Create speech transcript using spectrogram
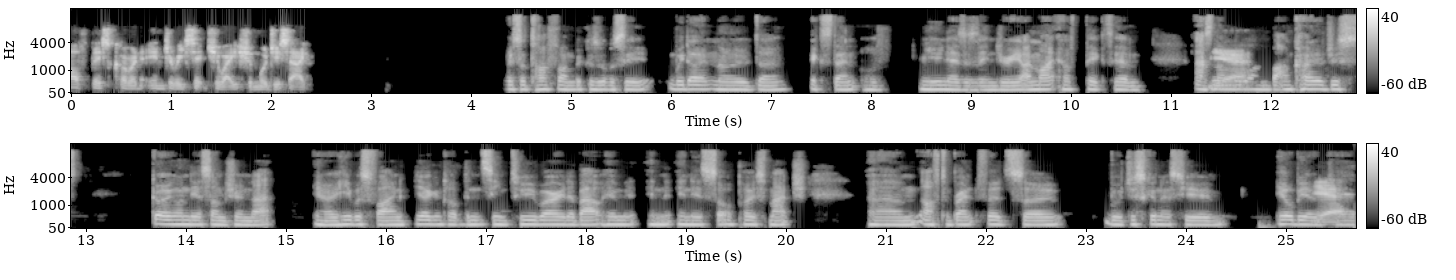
of this current injury situation, would you say? It's a tough one because obviously we don't know the extent of Nunez's injury. I might have picked him as number yeah. one, but I'm kind of just going on the assumption that you know he was fine. Jurgen Klopp didn't seem too worried about him in in his sort of post match um, after Brentford, so we're just going to assume he'll be okay. Yeah.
